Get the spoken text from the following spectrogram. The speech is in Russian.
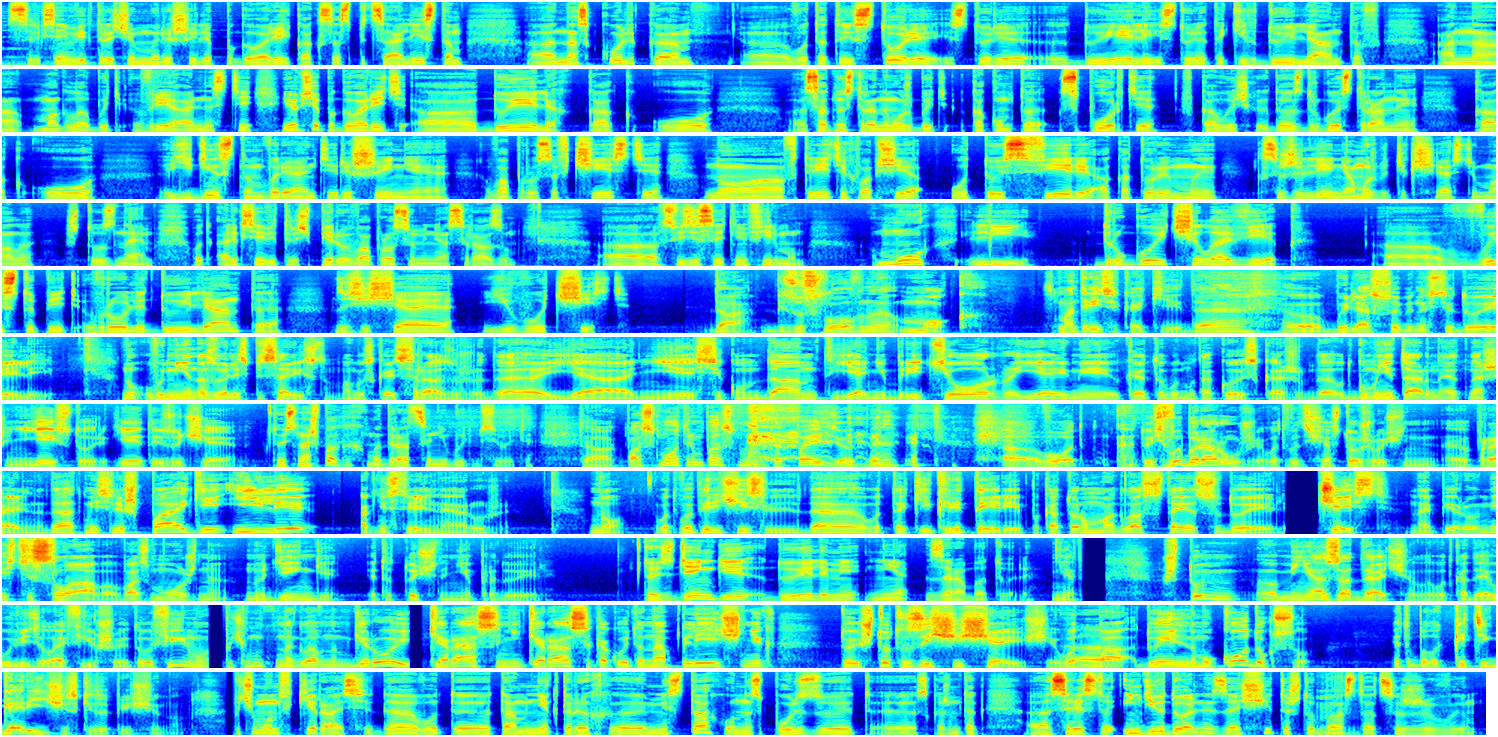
С Алексеем Викторовичем мы решили поговорить как со специалистом, а, насколько а, вот эта история, история э, дуэли, история таких дуэлянтов, она могла быть в реальности. И вообще поговорить о дуэлях как о с одной стороны, может быть, каком-то спорте, в кавычках, да, с другой стороны, как о единственном варианте решения вопросов чести, ну а в-третьих, вообще о той сфере, о которой мы, к сожалению, а может быть и к счастью, мало что знаем. Вот, Алексей Викторович, первый вопрос у меня сразу э, в связи с этим фильмом. Мог ли другой человек э, выступить в роли дуэлянта, защищая его честь? Да, безусловно, мог. Смотрите, какие, да, э, были особенности дуэлей. Ну, вы меня назвали специалистом, могу сказать сразу же, да, я не секундант, я не бритер, я имею к этому, ну, такое, скажем, да, вот гуманитарное отношение. Я историк, я это изучаю. То есть на шпагах мы драться не будем сегодня? Так, посмотрим, посмотрим, как пойдет, да. А, вот, то есть выбор оружия, вот вы сейчас тоже очень э, правильно, да, отметили шпаги или огнестрельное оружие. Но вот вы перечислили, да, вот такие критерии, по которым могла состояться дуэль. Честь на первом месте, слава, возможно, но деньги – это точно не про дуэли. То есть деньги дуэлями не зарабатывали? Нет. Что э, меня озадачило, вот когда я увидел афишу этого фильма, почему-то на главном герое кераса, не кераса, какой-то наплечник, то есть что-то защищающее. Вот а... по дуэльному кодексу это было категорически запрещено. Почему он в керасе? Да, вот э, там в некоторых э, местах он использует, э, скажем так, средства индивидуальной защиты, чтобы mm-hmm. остаться живым.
